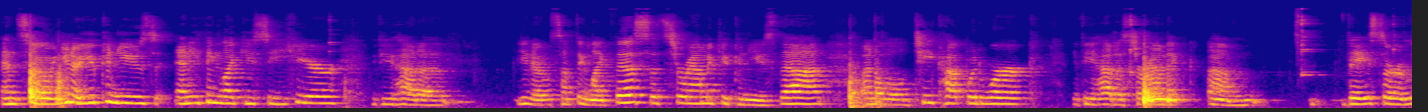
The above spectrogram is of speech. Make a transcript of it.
and so, you know, you can use anything like you see here. If you had a, you know, something like this that's ceramic, you can use that. An old teacup would work. If you had a ceramic um, vase or,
